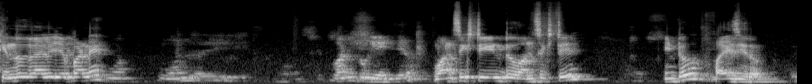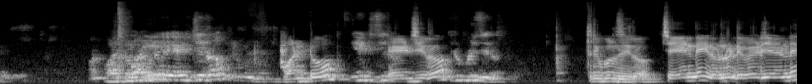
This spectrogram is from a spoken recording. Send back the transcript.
కింద వాల్యూ చెప్పండి one sixty into one sixty into five zero one two eight zero eight zero triple చేయండి రెండు డివైడ్ చేయండి.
